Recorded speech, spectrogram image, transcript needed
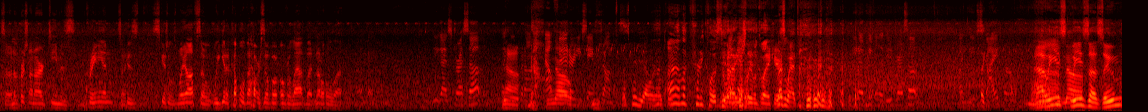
So another person on our team is Ukrainian, so his schedule is way off. So we get a couple of hours over, overlap, but not a whole lot. Okay. You guys dress up? Like No. You put on an outfit, No. or do you stay in pajamas? That's pretty hour outfit. I look pretty close to what I usually look like here. Less wet. You know people that do dress up? Like do you Like- Skype or? Uh, we use No. we use uh, Zoom,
